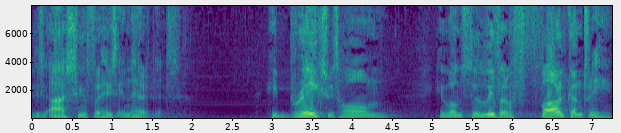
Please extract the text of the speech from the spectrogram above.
he's asking for his inheritance. He breaks with home. He wants to live in a far country.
